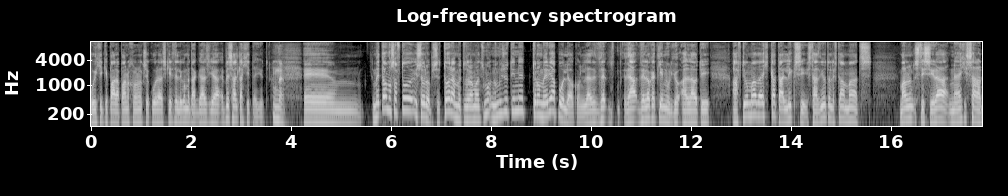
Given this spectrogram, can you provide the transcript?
που είχε και παραπάνω χρόνο ξεκούρασης και ήρθε λίγο με τα γκάζια. Έπαιζε άλλη ταχύτητα η Γιούτα. Ναι. Ε, μετά όμως αυτό ισορρόπησε. Τώρα με τον δραματισμό νομίζω ότι είναι τρομερή απώλεια ο Κον. Δηλαδή δεν δε, δεν λέω κάτι καινούριο, αλλά ότι αυτή η ομάδα έχει καταλήξει στα δύο τελευταία μάτς μάλλον στη σειρά να έχει 44%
